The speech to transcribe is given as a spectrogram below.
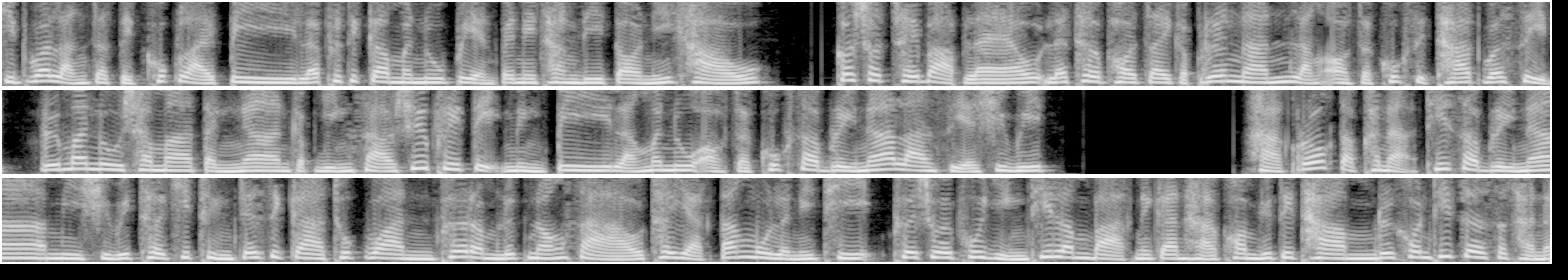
คิดว่าหลังจากติดคุกหลายปี และพฤติกรรมมนูเปลี่ยนไปในทางดีตอนนี้เขาก็ชดใช้บาปแล้ว และเธอพอใจกับเรื่องนั้นหลังออกจากคุกสิทธาตวสิทธิ์หรือมนูชามาแต่งงานกับหญิงสาวชื่อพริติหนึ่งปี หลังมนูออกจากคุกซาบรีนาลานเสียชีวิต หากโรคตับขณะที่ซาบรีนามีชีวิตเธอคิดถึงเจสสิกาทุกวันเพื่อรำลึกน้องสาว เธออยากตั้งมูลนิธิ เพื่อช่วยผู้หญิงที่ลำบากในการหาความยุติธรรม หรือคนที่เจอสถาน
